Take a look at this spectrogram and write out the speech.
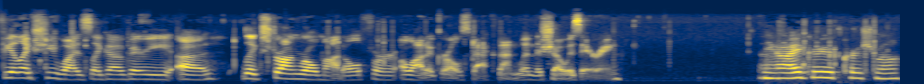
feel like she was like a very uh, like strong role model for a lot of girls back then when the show was airing. Yeah, I agree with Karishma.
